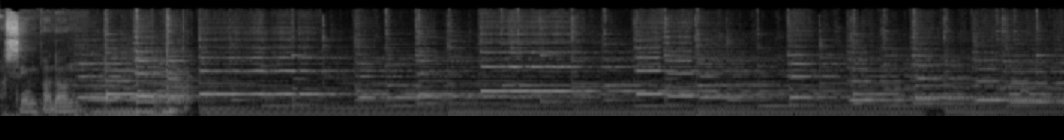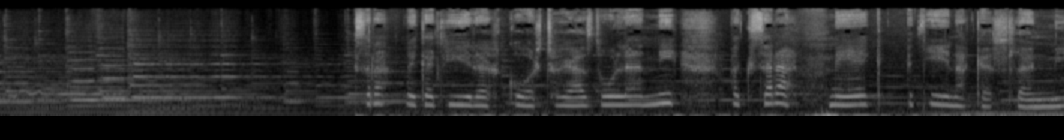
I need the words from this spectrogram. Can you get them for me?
a színpadon. Szeretnék egy híres korcsolyázó lenni, meg szeretnék egy énekes lenni.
